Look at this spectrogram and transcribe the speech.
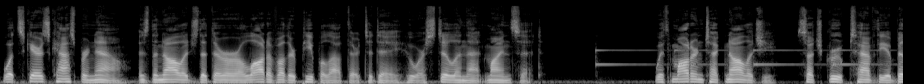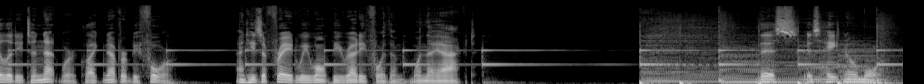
What scares Casper now is the knowledge that there are a lot of other people out there today who are still in that mindset. With modern technology, such groups have the ability to network like never before, and he's afraid we won't be ready for them when they act. This is Hate No More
